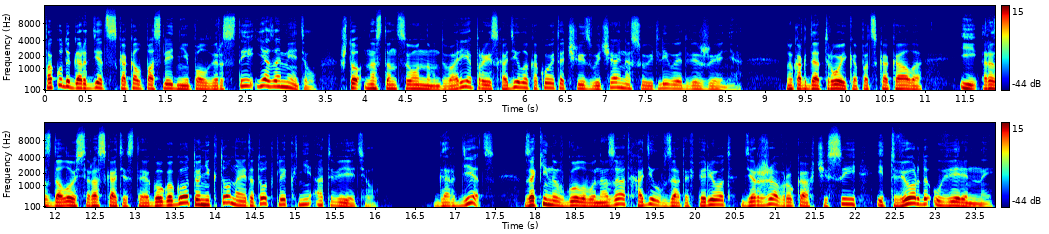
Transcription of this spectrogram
Покуда гордец скакал последние полверсты, я заметил, что на станционном дворе происходило какое-то чрезвычайно суетливое движение. Но когда тройка подскакала и раздалось раскатистое го-го-го, то никто на этот отклик не ответил. Гордец, закинув голову назад, ходил взад и вперед, держа в руках часы и твердо уверенный,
